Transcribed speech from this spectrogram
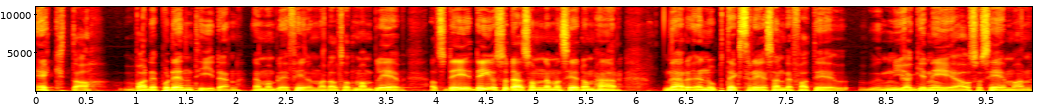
äkta var det på den tiden när man blev filmad. Alltså att man blev... Alltså det, det är ju sådär som när man ser de här när en upptäcktsresande far till Nya Guinea och så ser man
